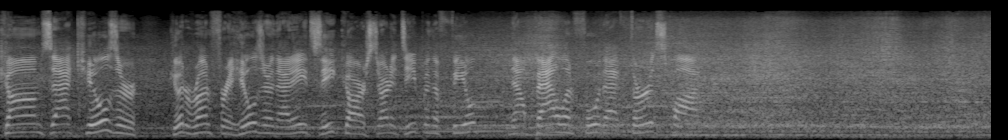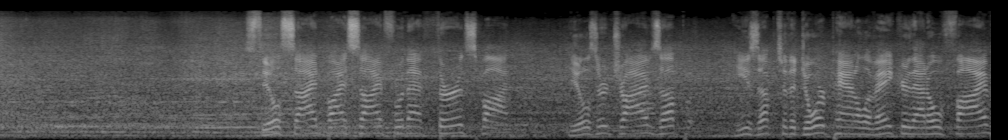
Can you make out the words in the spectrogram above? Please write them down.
comes Zach Hilzer. Good run for Hilzer in that 8Z car. Started deep in the field. Now battling for that third spot. Still side by side for that third spot. Hilzer drives up. He's up to the door panel of Aker, that 05.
